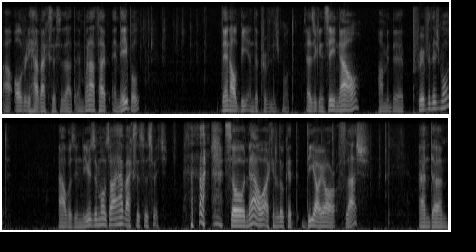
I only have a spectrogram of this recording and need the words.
I already have access to that. And when I type enable, then I'll be in the privilege mode. As you can see now, I'm in the privilege mode. I was in the user mode, so I have access to the switch. so now I can look at dir flash and um,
